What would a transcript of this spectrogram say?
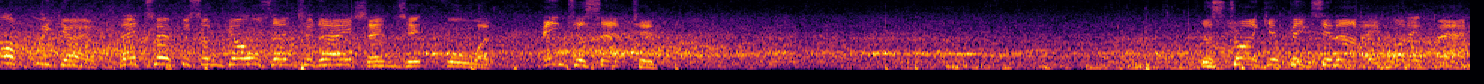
Off we go. Let's hope for some goals then today. Sends it forward. Intercepted. The striker picks it up. They won it back.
